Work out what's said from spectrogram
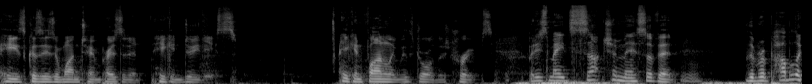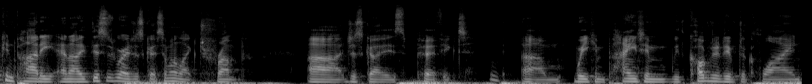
he's because he's a one-term president, he can do this. He can finally withdraw the troops." But he's made such a mess of it. The Republican Party, and I this is where I just go. Someone like Trump. Uh, just goes perfect. Um, we can paint him with cognitive decline,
